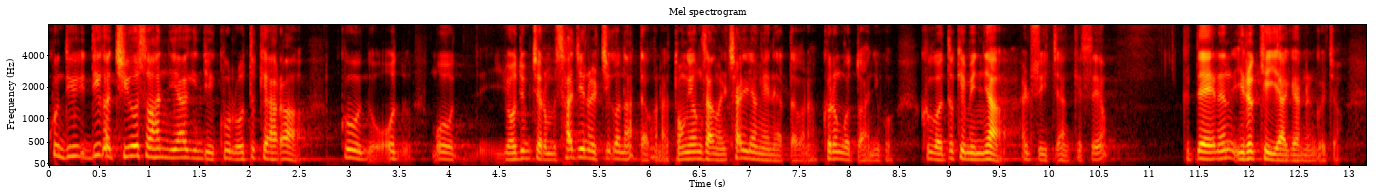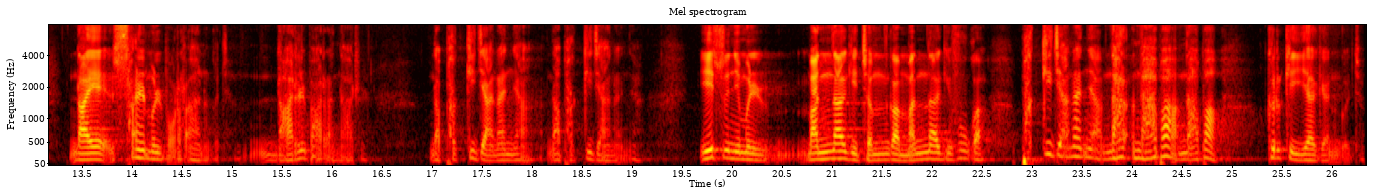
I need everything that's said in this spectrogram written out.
그 네, 네가 지어서 한 이야기인지 그걸 어떻게 알아? 그 뭐 요즘처럼 사진을 찍어놨다거나 동영상을 촬영해놨다거나 그런 것도 아니고 그거 어떻게 믿냐 할 수 있지 않겠어요? 그때는 이렇게 이야기하는 거죠. 나의 삶을 보라 하는 거죠. 나를 봐라 나를. 나 바뀌지 않았냐? 나 바뀌지 않았냐? 예수님을 만나기 전과 만나기 후가 바뀌지 않았냐? 나, 나 봐, 나 봐. 그렇게 이야기하는 거죠.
